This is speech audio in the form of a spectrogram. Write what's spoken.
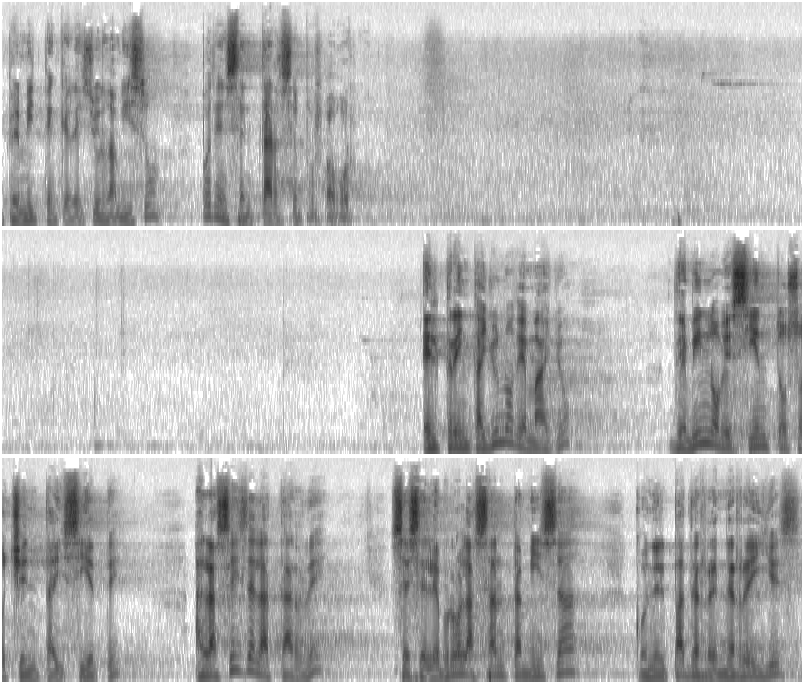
permiten que les dé un aviso? Pueden sentarse, por favor. El 31 de mayo de 1987, a las seis de la tarde, se celebró la Santa Misa con el padre René Reyes,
